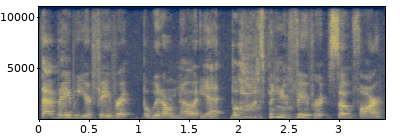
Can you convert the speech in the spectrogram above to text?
that may be your favorite, but we don't know it yet. But what's been your favorite so far?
